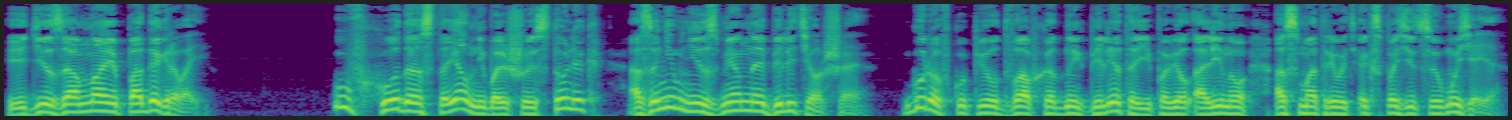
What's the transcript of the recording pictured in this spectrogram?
Иди за мной и подыгрывай. У входа стоял небольшой столик, а за ним неизменная билетерша. Гуров купил два входных билета и повел Алину осматривать экспозицию музея.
